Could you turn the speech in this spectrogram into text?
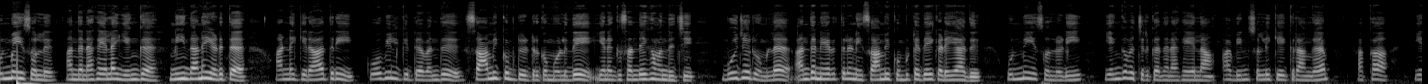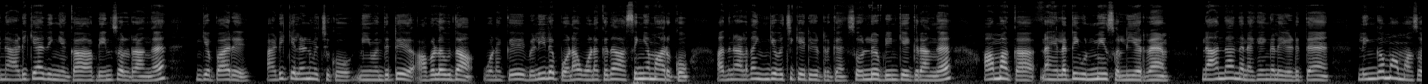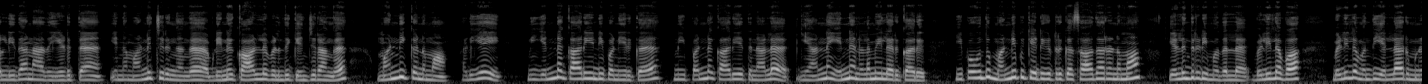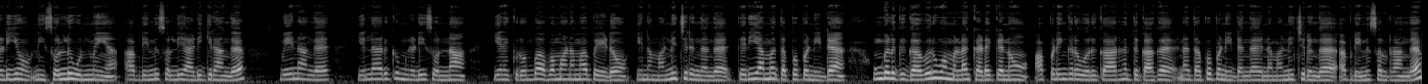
உண்மையை சொல்லு. அந்த நகையெல்லாம் எங்கே? நீ தானே எடுத்த. அன்னைக்கு ராத்திரி கோவில்கிட்ட வந்து சாமி கும்பிட்டுட்டு இருக்கும் பொழுதே எனக்கு சந்தேகம் வந்துச்சு. பூஜை ரூமில் அந்த நேரத்தில் நீ சாமி கும்பிட்டதே கிடையாது. உண்மையை சொல்லடி. எங்கே வச்சிருக்க அந்த நகையெல்லாம்? அப்படின்னு சொல்லி கேட்குறாங்க அக்கா என்னை அடிக்காதீங்கக்கா அப்படின்னு சொல்கிறாங்க இங்கே பாரு அடிக்கலைன்னு வச்சுக்கோ. நீ வந்துட்டு அவ்வளவுதான். உனக்கு வெளியில் போனால் உனக்கு தான் அசிங்கமாக இருக்கும். அதனால தான் இங்கே வச்சு கேட்டுக்கிட்டு இருக்கேன். சொல்லு அப்படின்னு கேட்குறாங்க ஆமாக்கா நான் எல்லாத்தையும் உண்மையை சொல்லிடுறேன். நான் தான் அந்த நகைங்களை எடுத்தேன். லிங்கமாமா சொல்லி தான் நான் அதை எடுத்தேன். என்னை மன்னிச்சிருங்கங்க அப்படின்னு காலில் விழுந்து கெஞ்சுறாங்க. மன்னிக்கணுமா? அடியே நீ என்ன காரியண்டி பண்ணியிருக்க? நீ பண்ண காரியத்தினால என் அண்ணன் என்ன நிலமையில இருக்காரு? இப்போ வந்து மன்னிப்பு கேட்டுக்கிட்டு இருக்க சாதாரணமா? எழுந்திரடி முதல்ல. வெளியில வா. வெளியில் வந்து எல்லார் முன்னாடியும் நீ சொல்லு உண்மையை அப்படின்னு சொல்லி அடிக்கிறாங்க. மேனாங்க எல்லாருக்கும் முன்னாடி சொன்னால் எனக்கு ரொம்ப அவமானமாக போயிடும். என்னை மன்னிச்சிருங்கங்க. தெரியாமல் தப்பு பண்ணிட்டேன். உங்களுக்கு கௌரவமெல்லாம் கிடைக்கணும். அப்படிங்கிற ஒரு காரணத்துக்காக நான் தப்பு பண்ணிட்டேங்க. என்னை மன்னிச்சிருங்க அப்படின்னு சொல்கிறாங்க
